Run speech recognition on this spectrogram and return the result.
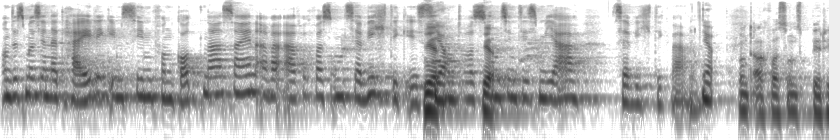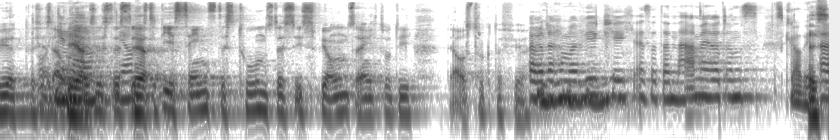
Und es muss ja nicht heilig im Sinn von Gott nah sein, aber einfach, was uns sehr wichtig ist Ja. und was Ja. uns in diesem Jahr sehr wichtig war. Ja. Und auch was uns berührt. Das ist, Genau. einfach, das ist, das Ja. ist die Essenz des Tuns, das ist für uns eigentlich so die, der Ausdruck dafür. Aber da haben wir wirklich, also der Name hat uns Das glaube ich. Das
